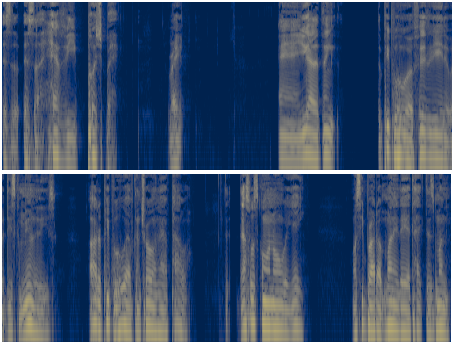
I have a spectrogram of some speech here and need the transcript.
it's a it's a heavy pushback, right? And you got to think the people who are affiliated with these communities are the people who have control and have power. That's what's going on with Ye. Once he brought up money, they attacked his money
